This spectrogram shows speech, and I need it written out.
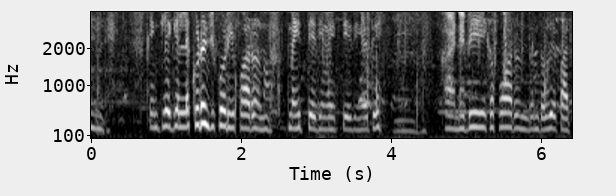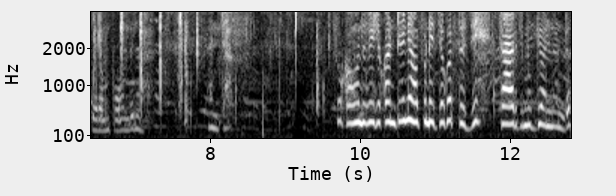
ಅಂದೆ. ಎಂಕ್ಲೆಗೆಲ್ಲ ಕುಡಂಜಿ ಕೊಡಿ ಪಾರುಂಡು ಮೈತೇದಿ ಮೈತೇದಿ ಅದೇ. ಕಾಂಡೆ ಬೇಗ ಪಾರುಂಡು ಅಂತ ಅವೇ ಪಾತಿರಂ ಪೋಂದಿಲ್ಲ ಅಂಚ. ತೂಕ ಒಂದು ವೀಡಿಯೋ ಕಂಟಿನ್ಯೂ ಆಪುಂಡಿಜ್ಜ ಗೊತ್ತುಜ್ಜಿ? ಚಾರ್ಜ್ ಮುಗಿ ಒಂದುಂಡು.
